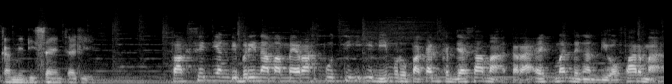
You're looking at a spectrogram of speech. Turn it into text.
kami desain tadi. Vaksin yang diberi nama merah putih ini merupakan kerjasama antara Eijkman dengan Bio Farma.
